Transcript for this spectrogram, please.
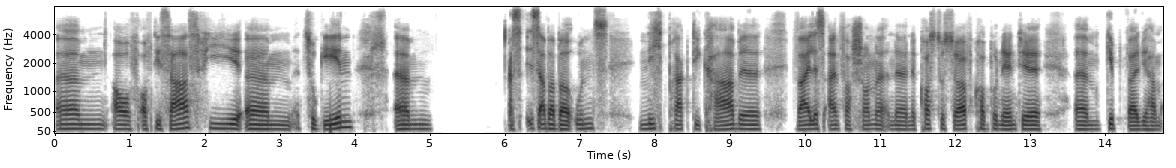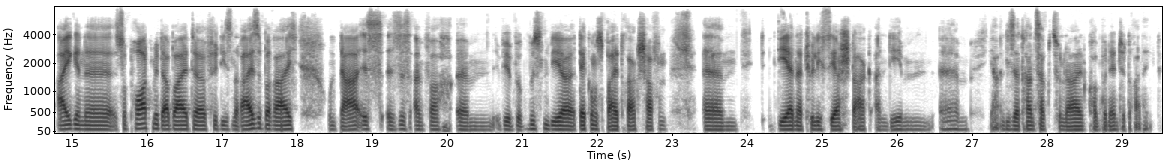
ähm, auf, auf die SaaS-Fee ähm, zu gehen. Ähm, das ist aber bei uns nicht praktikabel, weil es einfach schon eine, eine Cost-to-Serve-Komponente ähm, gibt, weil wir haben eigene Support-Mitarbeiter für diesen Reisebereich und da ist, ist es einfach, ähm, wir müssen wir Deckungsbeitrag schaffen, ähm, der natürlich sehr stark an dem, ähm, ja, an dieser transaktionalen Komponente dranhängt.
